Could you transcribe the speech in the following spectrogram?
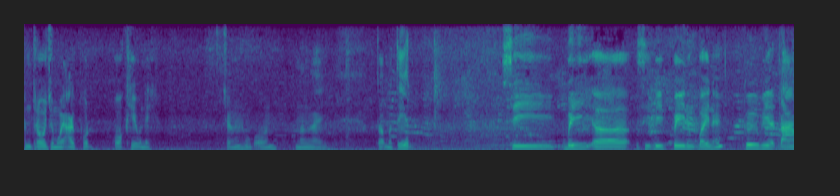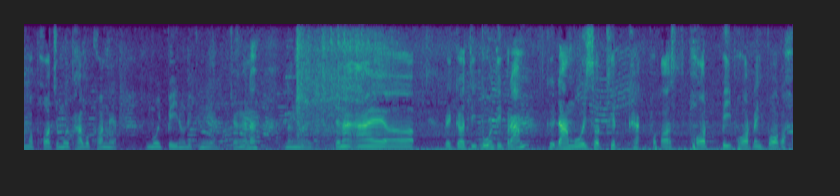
control ជាមួយ output ពណ៌ខៀវនេះអញ្ចឹងណាបងប្អូនហ្នឹងហើយតមកទៀត CB អឺ CB2 និង3នេះគឺវាដើរមកផតជាមួយ power con នេះមួយ2នឹងដូចគ្នាអញ្ចឹងណាហ្នឹងហើយចឹងណាឯអឺ breaker ទី4ទី5គឺដើរមួយ socket port 2 port នេះពណ៌ក្រហ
